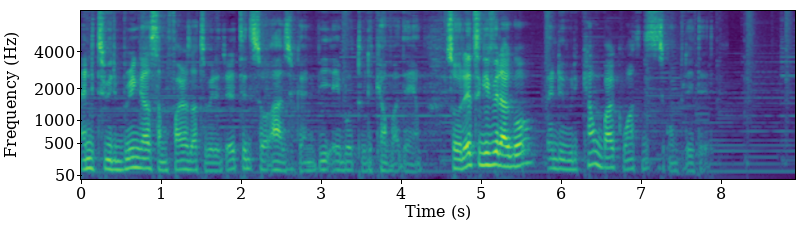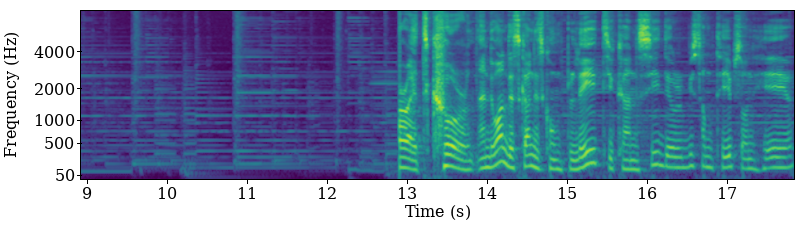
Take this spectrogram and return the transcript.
and it will bring us some files that were deleted so as you can be able to recover them. So let's give it a go and we will come back once this is completed. Alright, cool. And when the scan is complete, you can see there will be some tips on here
